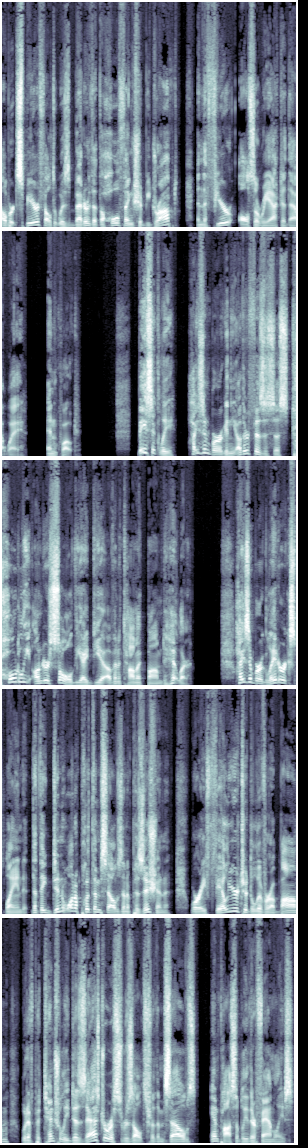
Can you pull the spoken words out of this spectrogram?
Albert Speer felt it was better that the whole thing should be dropped, and the Fuhrer also reacted that way. End quote. Basically, Heisenberg and the other physicists totally undersold the idea of an atomic bomb to Hitler. Heisenberg later explained that they didn't want to put themselves in a position where a failure to deliver a bomb would have potentially disastrous results for themselves and possibly their families.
